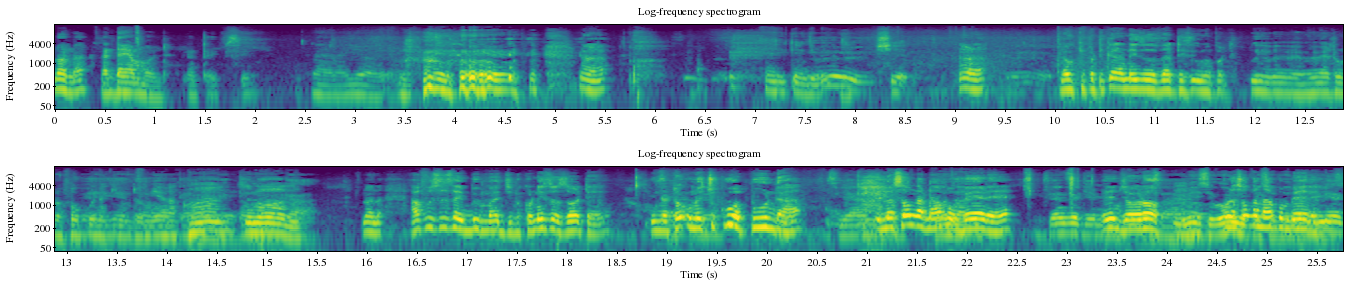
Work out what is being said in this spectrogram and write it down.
naona na diamond. Na type C. Na- na hiyo. Naona? Hiki shit. Naona? Na ukipatikana na hizo dhati hata unafaa kuwa na kingdom yako. Man, tunaona alafu sasa hebu imagine uko na hizo zote unato, unachukua punda unasonga na hapo mbele. njoro. unasonga na hapo mbele.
